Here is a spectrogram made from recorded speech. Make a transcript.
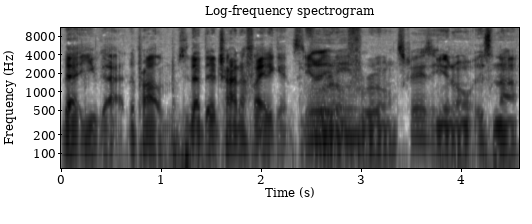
that you got the problems that they're trying to fight against you know for what I mean? for real. it's crazy You know, it's not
